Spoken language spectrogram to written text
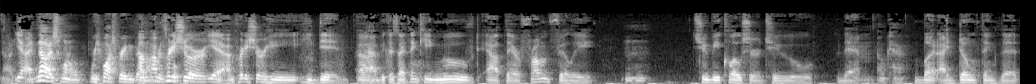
no, I Yeah, I no, I just want to rewatch Breaking Bad. I'm, I'm pretty sure. Yeah, I'm pretty sure he he did uh, Okay. because I think he moved out there from Philly Mm-hmm. to be closer to them. Okay, But I don't think that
